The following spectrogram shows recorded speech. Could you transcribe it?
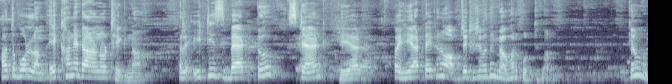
হয়তো বললাম, এখানে দাঁড়ানো ঠিক না। তাহলে it is bad to stand here বা হেয়ারটা এখানে অবজেক্ট হিসেবে তুমি ব্যবহার করতে পারো। কেমন?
